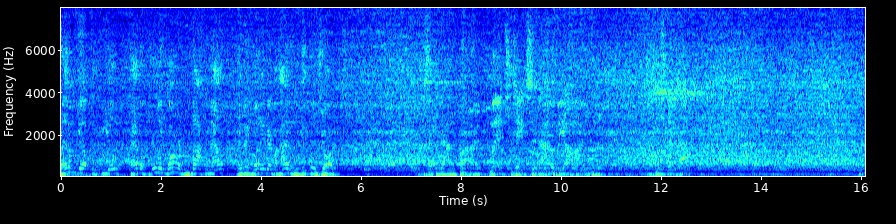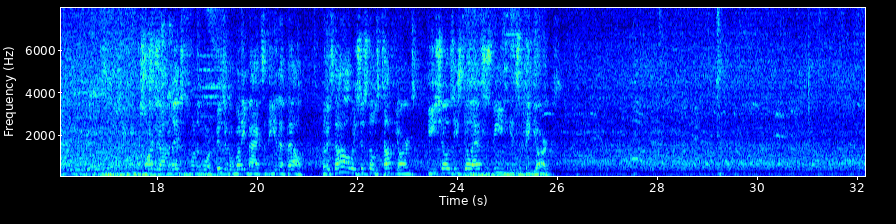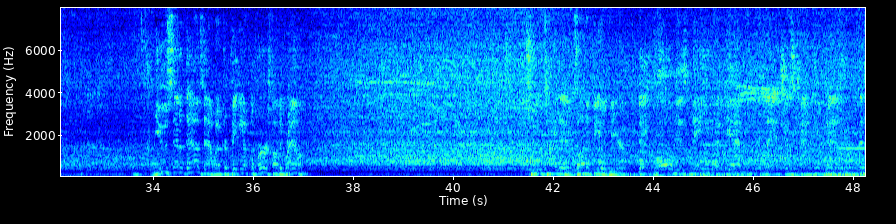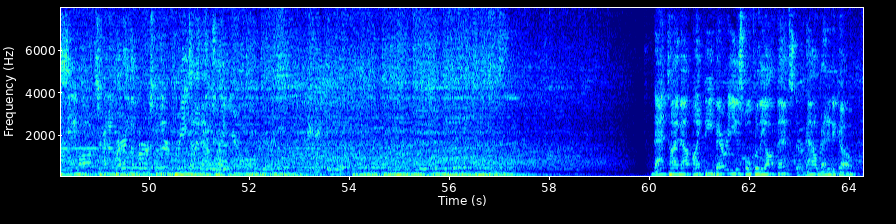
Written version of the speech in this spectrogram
let them get up the field, have a pulling guard, knock them out, and then run in there behind them and get those yards. Second down five. Lynch takes it out of the I. one of the more physical running backs in the NFL. But it's not always just those tough yards. He shows he still has the speed to get some big yards. New set of downs now after picking up the first on the ground. They're now ready to go.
